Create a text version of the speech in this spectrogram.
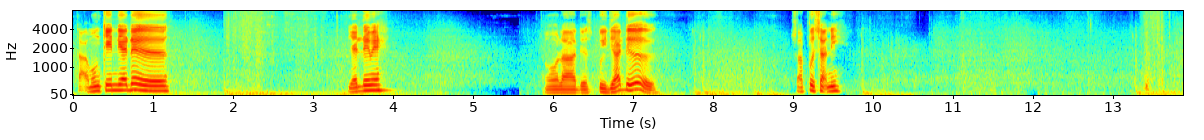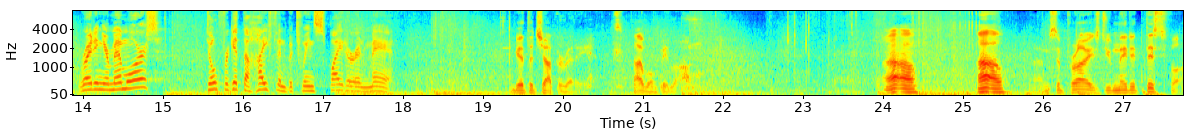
Tak mungkin dia ada. Dia ada meh? Oh lah dia. Ui dia ada. Siapa saat ni? Writing your memoirs? Don't forget the hyphen between spider and man. Get the chopper ready. I won't be long. Uh-oh. Uh-oh. I'm surprised you made it this far.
